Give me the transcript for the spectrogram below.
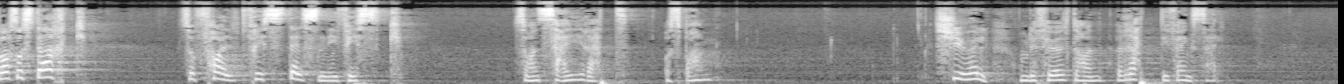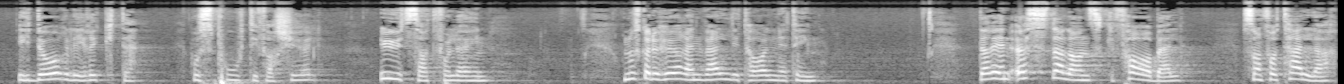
var så sterk, så falt fristelsen i fisk. Så han seiret og sprang. Sjøl om det følte han rett i fengsel. I dårlig rykte hos Potifar sjøl. Utsatt for løgn. Nå skal du høre en veldig talende ting. Det er en østerlandsk fabel som forteller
